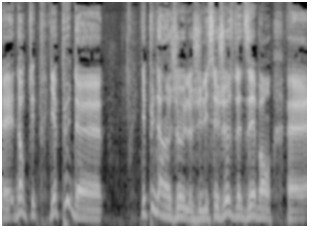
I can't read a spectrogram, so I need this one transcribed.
Euh, donc, il y a plus de il n'y a plus d'enjeu, là, Julie. C'est juste de dire, bon, euh,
